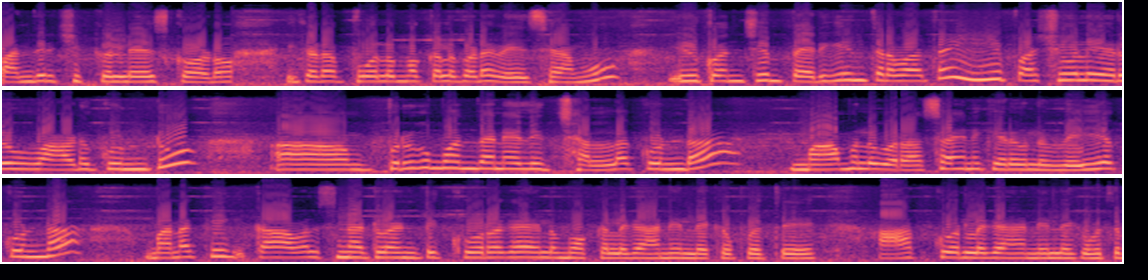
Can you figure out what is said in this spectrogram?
పందిరి చిక్కుళ్ళు వేసుకోవడం ఇక్కడ పూల మొక్కలు కూడా వేసాము. ఇవి కొంచెం పెరిగిన తర్వాత ఈ పశువుల ఎరువు వాడుకుంటూ పురుగు మందు అనేది చల్లకుండా మామూలు రసాయనిక ఎరువులు వేయకుండా మనకి కావలసినటువంటి కూరగాయల మొక్కలు కానీ లేకపోతే ఆకుకూరలు కానీ లేకపోతే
